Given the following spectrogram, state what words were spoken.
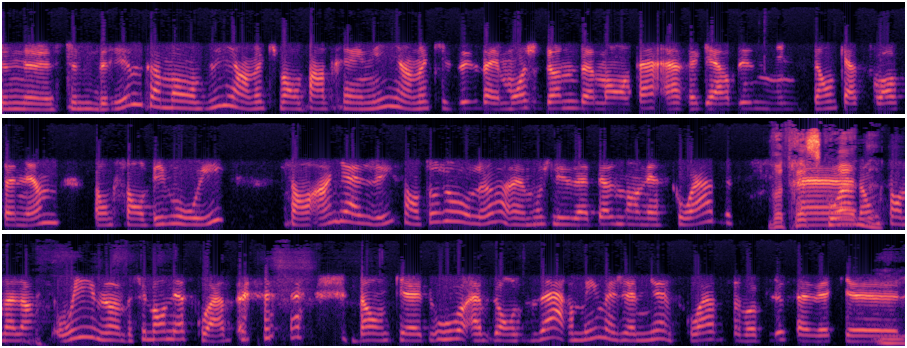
une, une comme on dit. Il y en a qui vont s'entraîner, il y en a qui disent ben moi, je donne de mon temps à regarder une émission quatre soirs semaine. Donc, ils sont dévoués sont engagés, sont toujours là. Euh, moi, je les appelle mon escouade. Votre escouade? Euh, donc, on a Oui, c'est mon escouade. donc, euh, on disait armée, mais j'aime mieux escouade. Ça va plus avec mm.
